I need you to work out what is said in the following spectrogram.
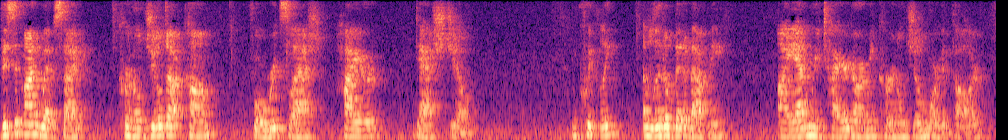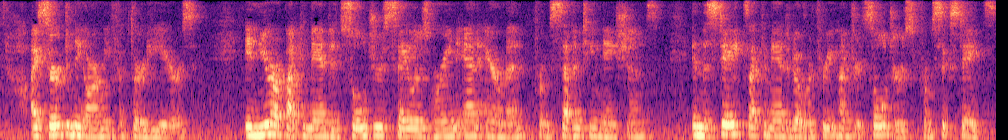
Visit my website, coloneljill.com forward slash hire dash Jill. And quickly, a little bit about me. I am retired Army Colonel Jill Morgenthaler. I served in the Army for 30 years in Europe, I commanded soldiers, sailors, marine, and airmen from 17 nations. In the States, I commanded over 300 soldiers from six states.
